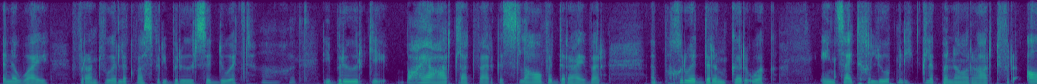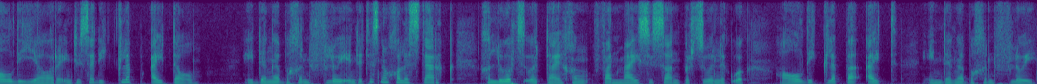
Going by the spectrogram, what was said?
in 'n way verantwoordelik was vir die broer se dood. Ah, oh, goed. Die broertjie, baie hard laat werk, 'n slawedrywer, 'n groot drinker ook. En sy het geloop met die klip in haar hart vir al die jare en toe sy die klip uithaal, het dinge begin vloei en dit is nogal 'n sterk geloofs-oortuiging van my Susan persoonlik ook. Haal die klippe uit en dinge begin vloei.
